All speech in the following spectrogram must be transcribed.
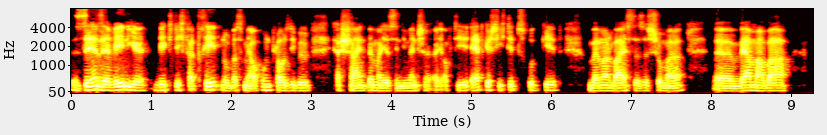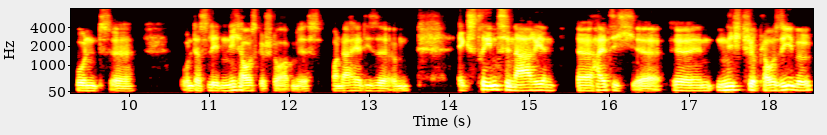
sehr, sehr wenige wirklich vertreten und was mir auch unplausibel erscheint, wenn man jetzt in die Menschen äh, auf die Erdgeschichte zurückgeht und wenn man weiß, dass es schon mal äh, wärmer war und, äh, und das Leben nicht ausgestorben ist. Von daher diese ähm, Extremszenarien äh, halte ich äh, äh, nicht für plausibel.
